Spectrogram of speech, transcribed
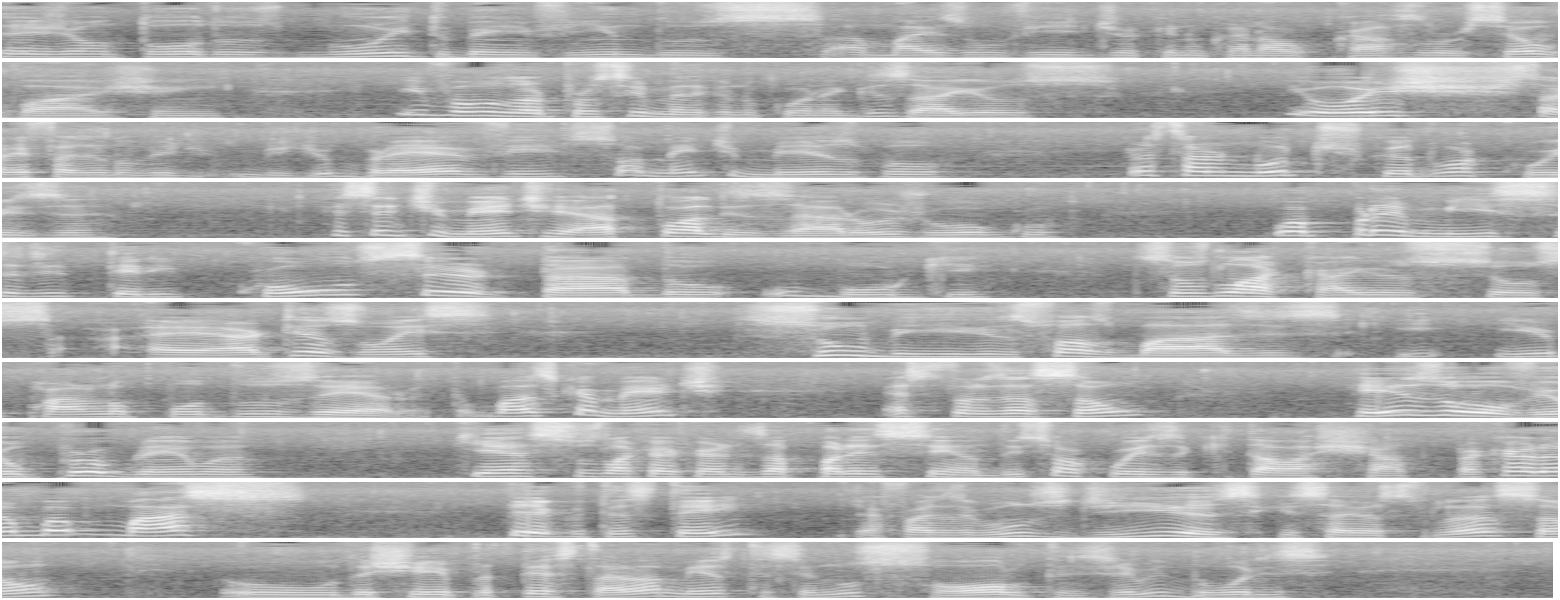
Sejam todos muito bem-vindos a mais um vídeo aqui no canal Caçador Selvagem. E vamos ao prosseguimento aqui no Conan Exiles. E hoje estarei fazendo um vídeo, um vídeo breve, somente mesmo para estar notificando uma coisa. Recentemente atualizaram o jogo com a premissa de terem consertado o bug de seus lacaios, seus é, artesões subirem suas bases e ir para no ponto zero. Então basicamente essa atualização resolveu o problema que é seus lacacars desaparecendo. Isso é uma coisa que estava chato pra caramba, mas pego testei, já faz alguns dias que saiu a atualização. Eu deixei para testar ela mesmo, testei no solo, tem servidores.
